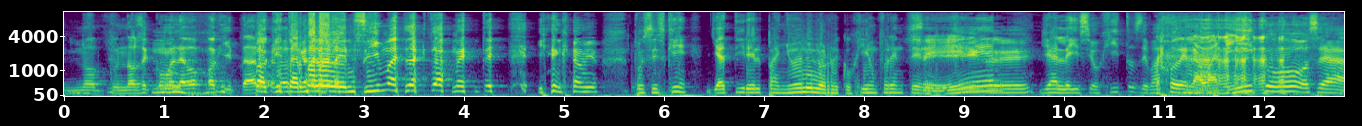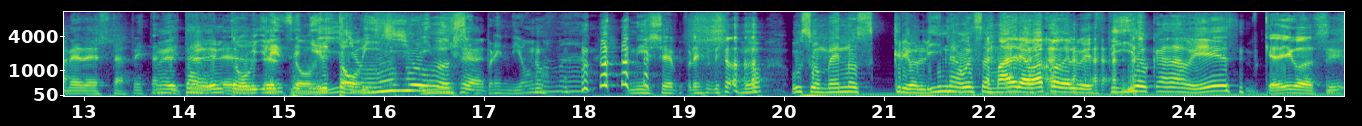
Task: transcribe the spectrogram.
no, no sé cómo le hago para quitarlo. Para quitármelo de encima, exactamente. Y en cambio, pues es que ya tiré el pañuelo y lo recogí enfrente Sí, de él. güey. Ya le hice ojitos debajo del abanico. O sea, Me destapé Me tantito ta- el tobi- le enseñé el tobillo, Y ni o se prendió, no. mamá. Ni se prendió. ¿no? Uso menos criolina o esa madre abajo del vestido cada vez. ¿Qué digo? Sí,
